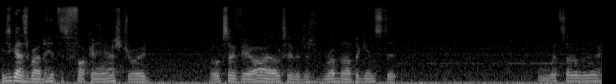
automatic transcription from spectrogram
These guys are about to hit this fucking asteroid. It looks like they are. It looks like they're just rubbing up against it. Ooh, what's that over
